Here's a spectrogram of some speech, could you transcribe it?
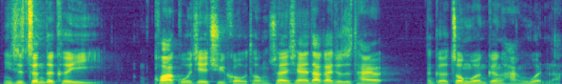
你是真的可以跨国界去沟通，虽然现在大概就是台那个中文跟韩文啦。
